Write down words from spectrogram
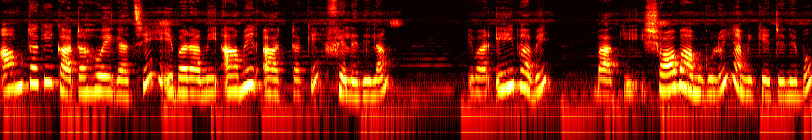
আমটাকে কাটা হয়ে গেছে, এবার আমি আমের আটটাকে ফেলে দিলাম। এবার এইভাবে বাকি সব আমগুলোই আমি কেটে নেব।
